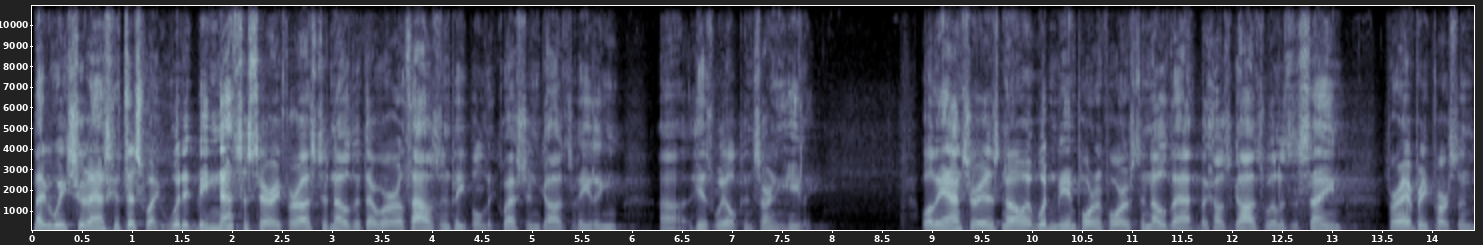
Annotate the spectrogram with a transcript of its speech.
Maybe we should ask it this way Would it be necessary for us to know that there were a thousand people that questioned God's healing, uh, His will concerning healing? Well, the answer is no, it wouldn't be important for us to know that because God's will is the same for every person.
